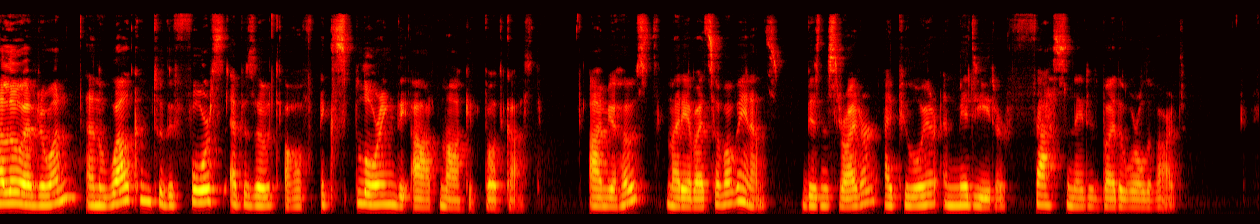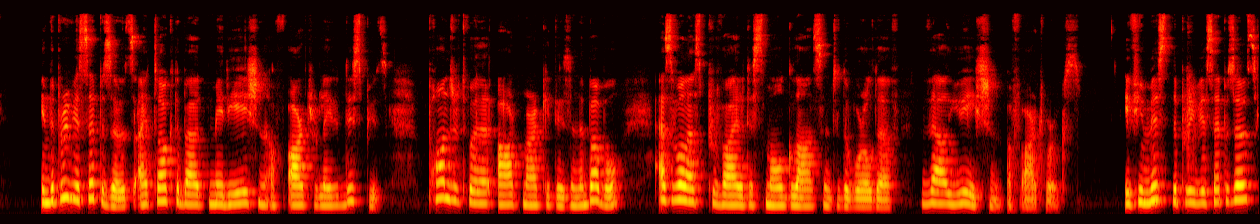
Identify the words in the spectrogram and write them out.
Hello, everyone, and welcome to the fourth episode of Exploring the Art Market podcast. I'm your host, Maria Boitsova Venans, business writer, IP lawyer, and mediator fascinated by the world of art. In the previous episodes, I talked about mediation of art related disputes, pondered whether art market is in a bubble, as well as provided a small glance into the world of valuation of artworks. If you missed the previous episodes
